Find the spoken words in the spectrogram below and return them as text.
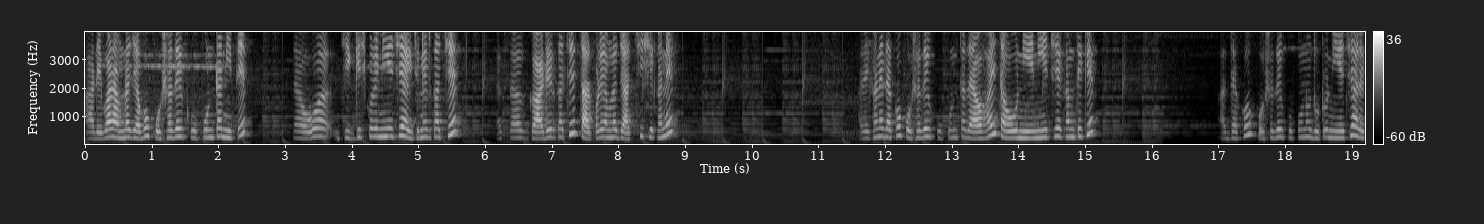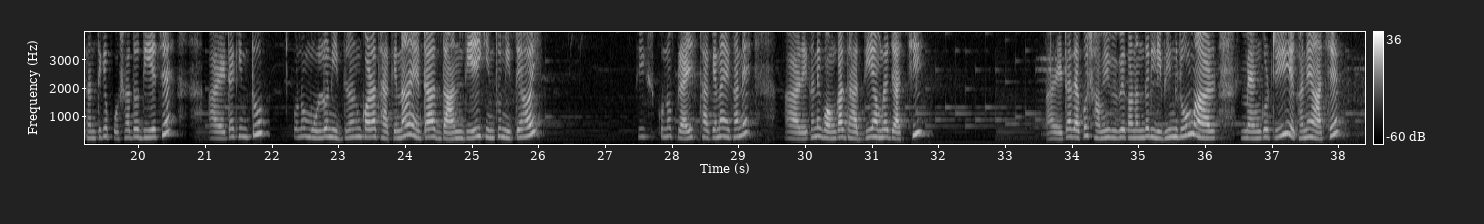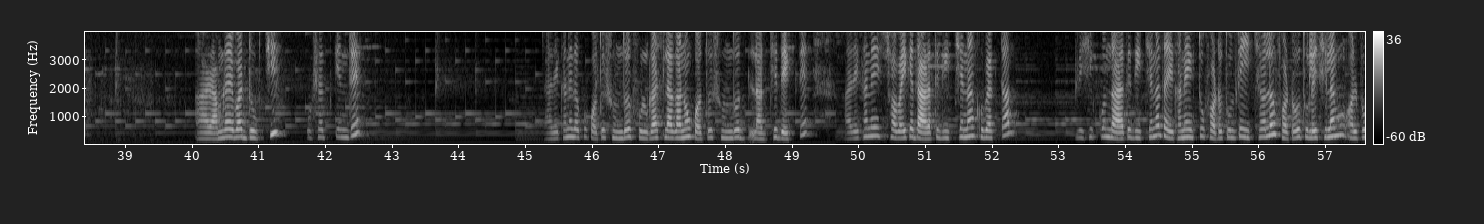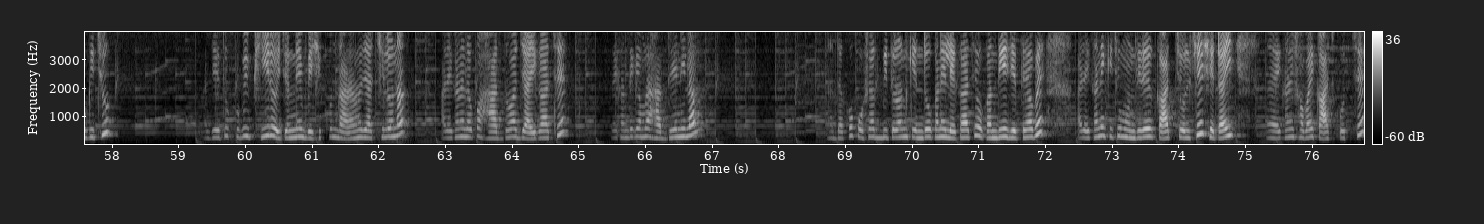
আর এবার আমরা যাব প্রসাদের কুপনটা নিতে। তা ও জিজ্ঞেস করে নিয়েছে একজনের কাছে। একটা গার্ডের কাছে, তারপরে আমরা যাচ্ছি সেখানে। আর এখানে দেখো প্রসাদের কুপনটা দেওয়া হয় তাও নিয়ে নিয়েছে এখান থেকে। আর দেখো প্রসাদের কুপনও দুটো নিয়েছে, আর এখান থেকে প্রসাদও দিয়েছে। আর এটা কিন্তু কোনো মূল্য নির্ধারণ করা থাকে না, এটা দান দিয়েই কিন্তু নিতে হয়। ফিক্স কোনো প্রাইস থাকে না এখানে। আর এখানে গঙ্গার ধার দিয়ে আমরা যাচ্ছি। আর এটা দেখো স্বামী বিবেকানন্দের লিভিং রুম আর ম্যাঙ্গো ট্রি এখানে আছে। আর আমরা এবার ঢুকছি প্রসাদ কেন্দ্রে। আর এখানে দেখো কত সুন্দর ফুল গাছ লাগানো, কত সুন্দর লাগছে দেখতে। আর এখানে সবাইকে দাঁড়াতে দিচ্ছে না খুব একটা। বেশিক্ষণ দাঁড়াতে দিচ্ছে না, তাই এখানে একটু ফটো তুলতে ইচ্ছা হলো ফটোও তুলেছিলাম অল্প কিছু। যেহেতু খুবই ভিড়, ওই জন্যে বেশিক্ষণ দাঁড়ানো যাচ্ছিল না। আর এখানে দেখো হাত ধোয়ার জায়গা আছে। এখান থেকে আমরা হাত ধুয়ে নিলাম। আর দেখো প্রসাদ বিতরণ কেন্দ্র ওখানে লেখা আছে, ওখান দিয়ে যেতে হবে। আর এখানে কিছু মন্দিরের কাজ চলছে, সেটাই এখানে সবাই কাজ করছে।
